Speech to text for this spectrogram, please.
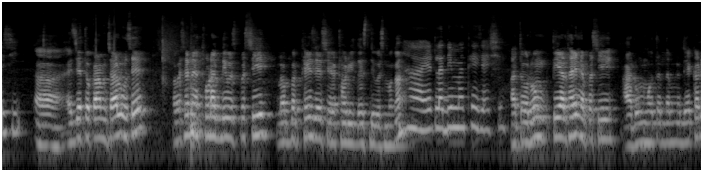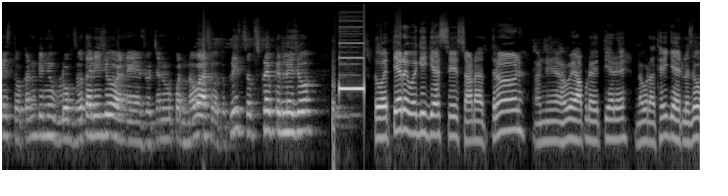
હજી. હા હજી તો કામ ચાલુ છે. હવે છે ને થોડાક દિવસ પછી લગભગ થઈ જશે અઠવાડિયું દસ દિવસમાં કાં? હા એટલા દીમાં થઈ જશે. હા તો રૂમ તૈયાર થાય ને પછી આ રૂમ હું તમને દેખાડીશ. તો કન્ટિન્યુ બ્લોગ જોતા રહેજો અને જો ચેનલ ઉપર નવા છો તો પ્લીઝ સબસ્ક્રાઇબ કરી લેજો. તો અત્યારે વગી ગયા છે સાડા ત્રણ અને હવે આપણે અત્યારે નવરા થઈ ગયા એટલે જો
